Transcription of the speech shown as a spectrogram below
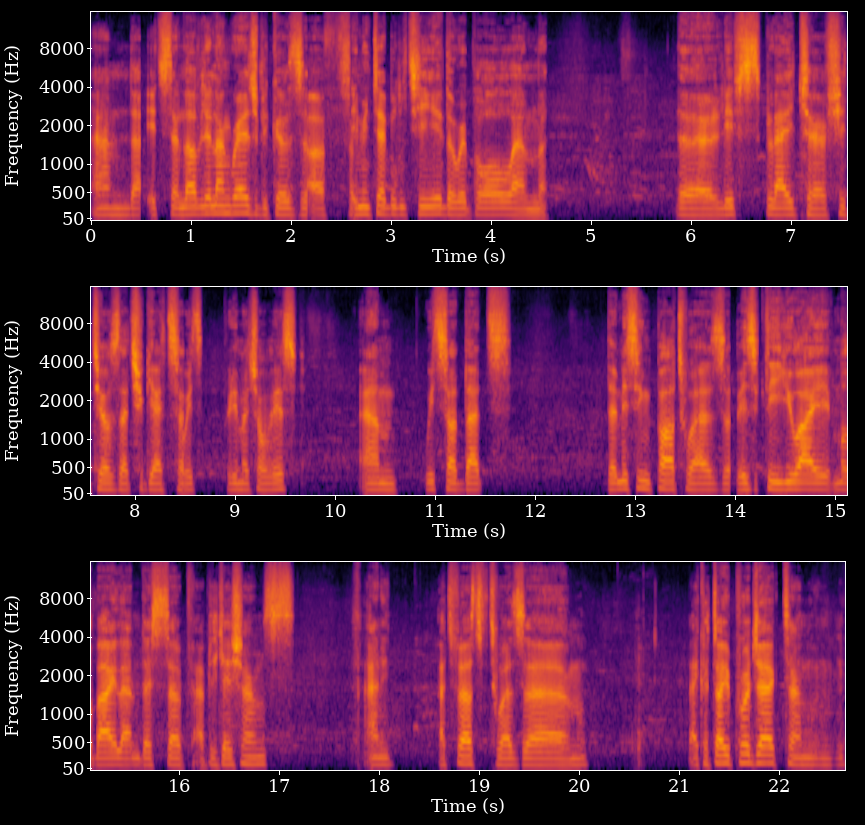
And uh, it's a lovely language because of immutability, the REPL, and the Lisp like uh, features that you get with pretty much all Lisp. And we thought that the missing part was basically UI, mobile, and desktop applications. And it, at first, it was um, like a toy project, and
